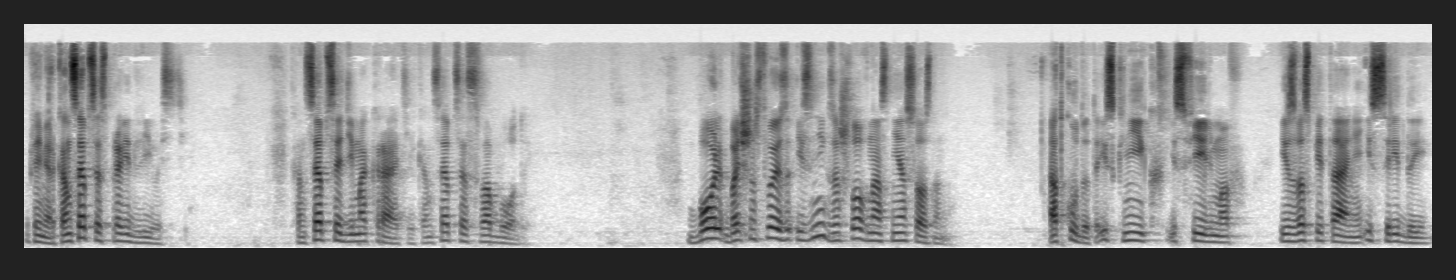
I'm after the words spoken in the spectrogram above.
Например, концепция справедливости, концепция демократии, концепция свободы. Боль, большинство из, из них зашло в нас неосознанно. Откуда-то, из книг, из фильмов, из воспитания, из среды.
